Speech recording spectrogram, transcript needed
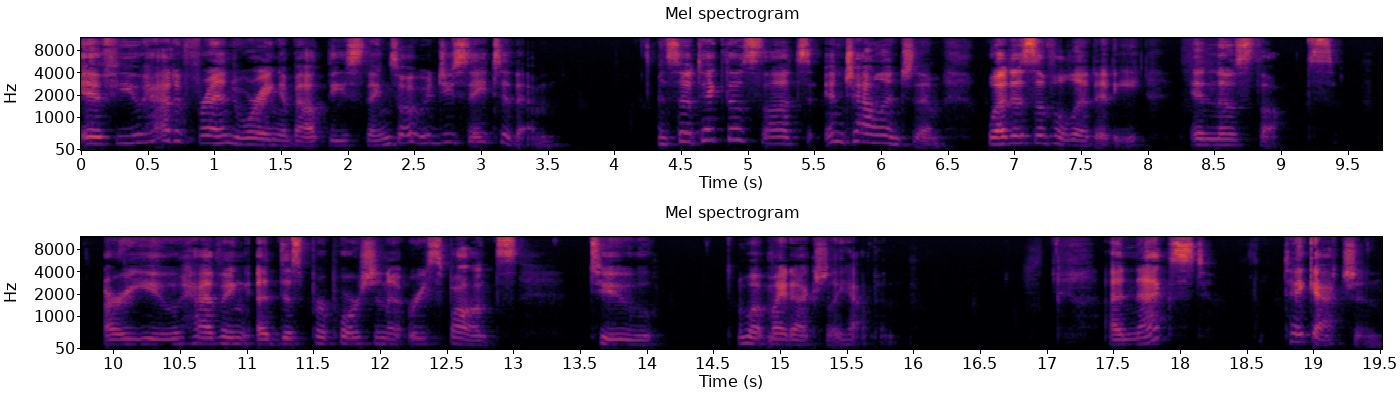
if you had a friend worrying about these things, what would you say to them? And so take those thoughts and challenge them. What is the validity in those thoughts? Are you having a disproportionate response to what might actually happen. Uh, next, take action,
